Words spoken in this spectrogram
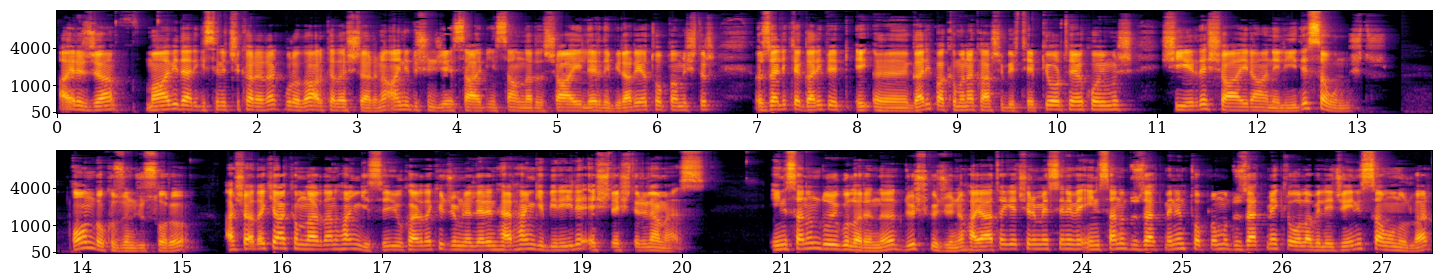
Ayrıca Mavi dergisini çıkararak burada arkadaşlarını aynı düşünceye sahip insanları, şairleri de bir araya toplamıştır. Özellikle garip e, e, garip akımına karşı bir tepki ortaya koymuş, şiirde şairaneliği de savunmuştur. 19. soru Aşağıdaki akımlardan hangisi yukarıdaki cümlelerin herhangi biriyle eşleştirilemez? İnsanın duygularını, düş gücünü hayata geçirmesini ve insanı düzeltmenin toplumu düzeltmekle olabileceğini savunurlar.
